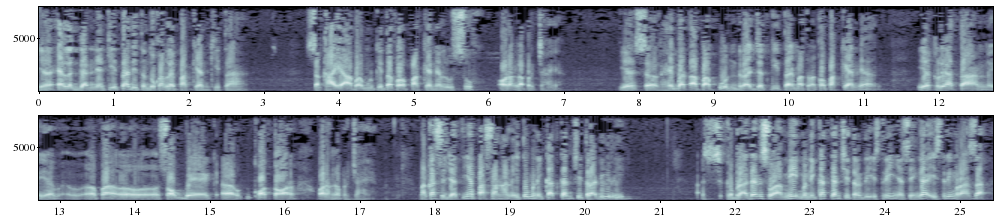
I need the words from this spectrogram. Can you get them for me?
Ya, elegannya kita ditentukan oleh pakaian kita. Sekaya apa pun kita kalau pakaiannya lusuh, orang nggak percaya. Ya, sehebat apa pun derajat kita, mata kalau pakaiannya ya kelihatan ya apa uh, sobek, uh, kotor, orang nggak percaya. Maka sejatinya pasangan itu meningkatkan citra diri. Keberadaan suami meningkatkan citra diri istrinya sehingga istri merasa,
